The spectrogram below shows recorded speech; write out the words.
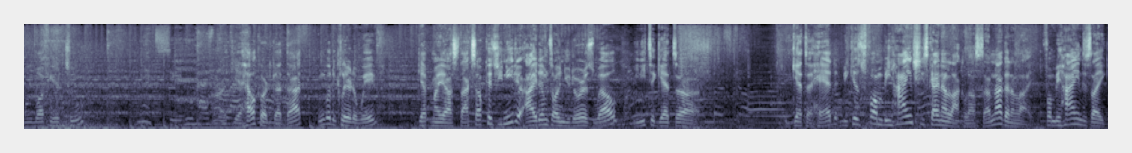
move off here, too. Let's see. Who has? Alright, yeah, Helcurt got that. I'm going to clear the wave. Get my uh, stacks up. Because you need your items on Eudora as well. You need to get... Uh, get ahead because from behind she's kind of lackluster. I'm not gonna lie. From behind is like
